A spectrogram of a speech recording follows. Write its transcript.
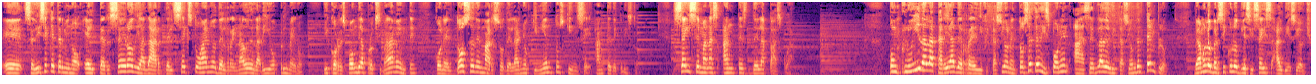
Eh, se dice que terminó el tercero de Adar del sexto año del reinado de Darío I y corresponde aproximadamente con el 12 de marzo del año 515 a.C., seis semanas antes de la Pascua. Concluida la tarea de reedificación, entonces se disponen a hacer la dedicación del templo. Veamos los versículos 16 al 18.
